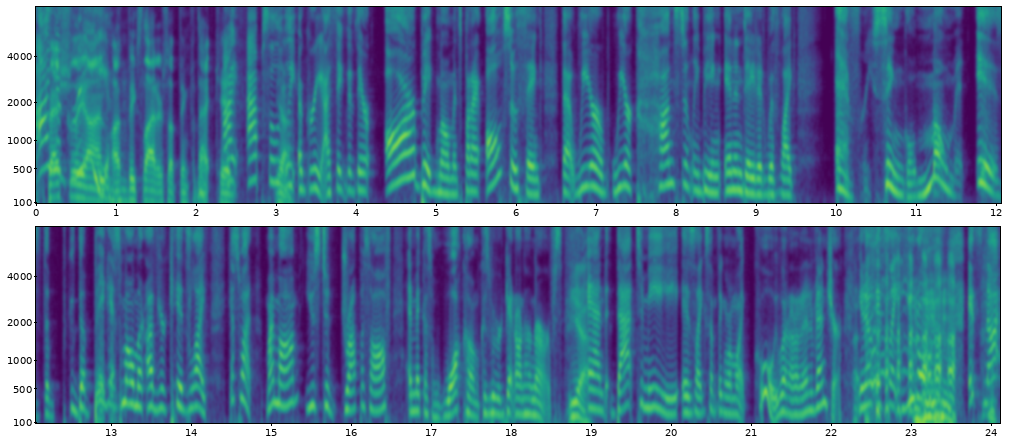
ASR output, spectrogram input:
I especially on agree. a big slide or something for that kid. I absolutely agree. I think that there are big moments, but I also think that we are we are constantly being inundated with like every single moment is the the biggest moment of your kid's life. Guess what? My mom used to drop us off and make us walk home because we were getting on her nerves. Yeah. And that to me is like something where I'm like, cool, we went on an adventure. You know, it's like you don't it's not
